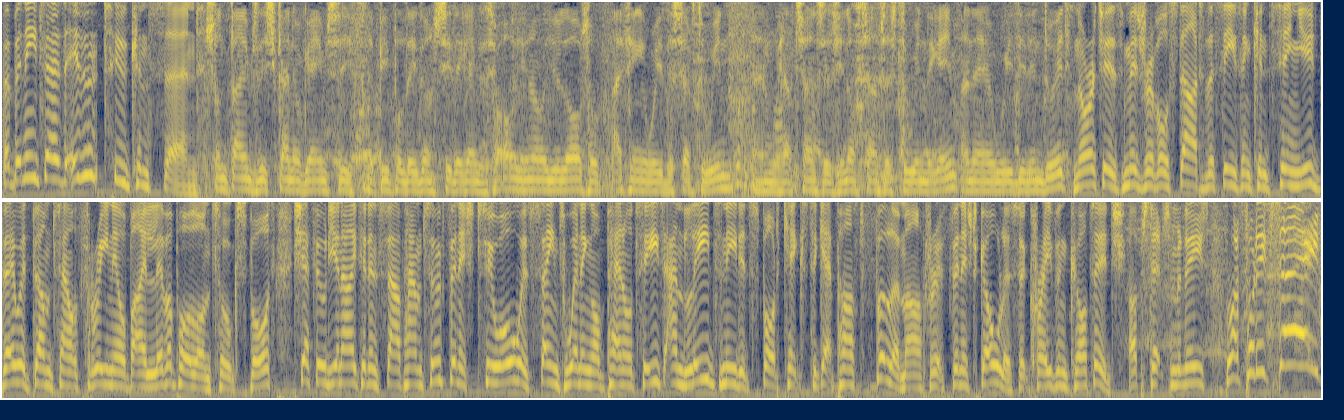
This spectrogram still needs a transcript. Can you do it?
But Benitez isn't too concerned. Sometimes these kind of games, if the people they don't see the game, they say, "Oh, you know, you lost." So I think we deserve to win, and we have chances, enough chances to win the game, and uh, we didn't do it. Norwich's miserable start to the season continued. They were dumped out 3 0 by Liverpool on Talksport. Sheffield United and Southampton finished 2 all with Saints winning on penalties, and Leeds needed spot kicks to get past Fulham after it finished goalless at Craven Cottage. Up steps Muniz, right footed save!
